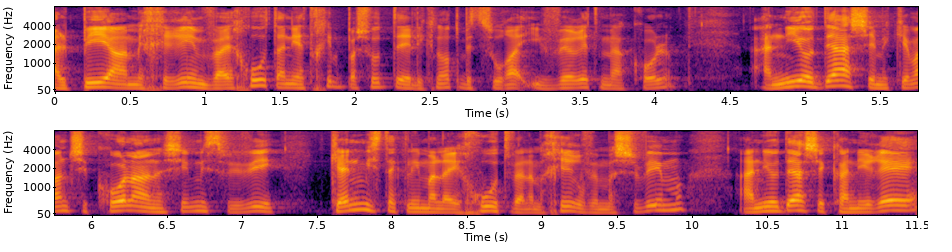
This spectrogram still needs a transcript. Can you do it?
על פי המחירים והאיכות, אני אתחיל פשוט אה, לקנות בצורה עיוורת מהכל. אני יודע שמכיוון שכל האנשים מסביבי כן מסתכלים על האיכות ועל המחיר ומשווים, אני יודע שכנראה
